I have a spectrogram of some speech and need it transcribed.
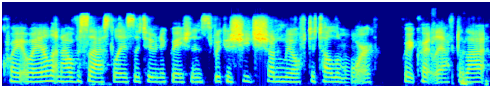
quite a while. And I obviously asked Lesley too many questions because she'd shunned me off to Tullamore quite quickly after that.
